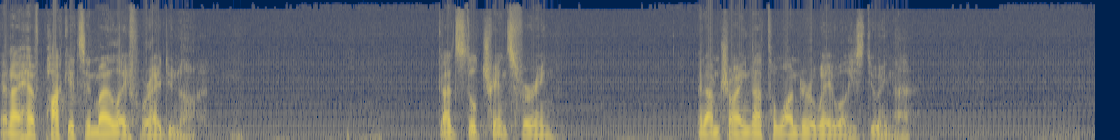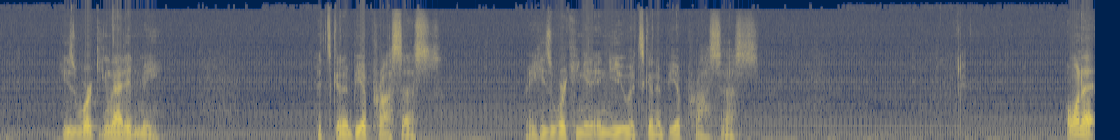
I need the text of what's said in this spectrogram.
and I have pockets in my life where I do not. God's still transferring, and I'm trying not to wander away while He's doing that. He's working that in me. It's going to be a process. He's working it in you. It's going to be a process. I want to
